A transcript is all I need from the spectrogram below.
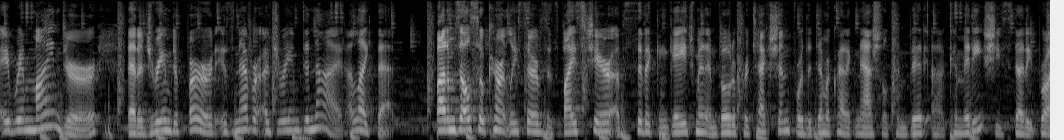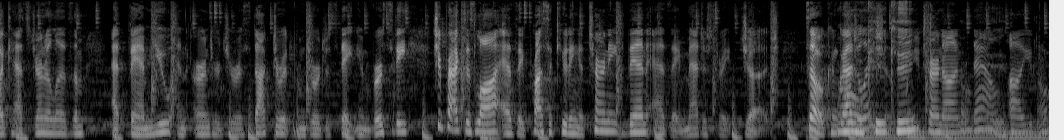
a reminder that a dream deferred is never a dream denied. I like that. Bottoms also currently serves as vice chair of civic engagement and voter protection for the Democratic National Convi- uh, Committee. She studied broadcast journalism at FAMU and earned her Juris Doctorate from Georgia State University. She practiced law as a prosecuting attorney, then as a magistrate judge. So, congratulations. Kiki. When you turn on now, uh, you can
